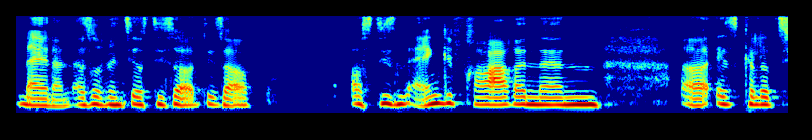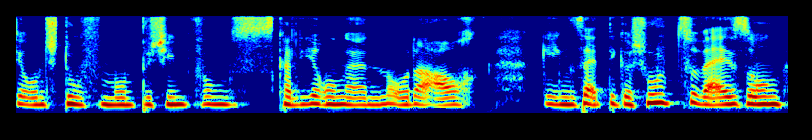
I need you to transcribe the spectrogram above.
meinen. Also wenn sie aus dieser, dieser, aus diesen eingefrorenen äh, Eskalationsstufen und Beschimpfungsskalierungen oder auch gegenseitiger Schuldzuweisung,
